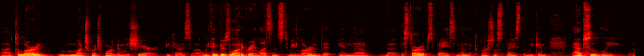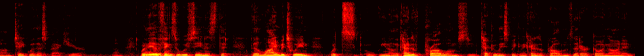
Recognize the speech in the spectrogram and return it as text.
uh, to learn much much more than we share because uh, we think there's a lot of great lessons to be learned in the, the, the startup space and in the commercial space that we can absolutely um, take with us back here um, one of the other things that we've seen is that the line between what's you know the kind of problems, technically speaking, the kinds of problems that are going on in,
